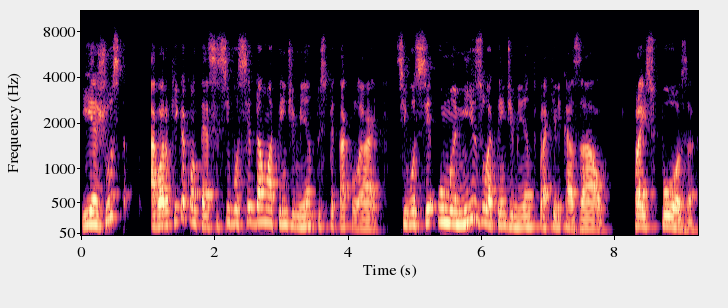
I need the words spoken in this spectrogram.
E é justa, Agora, o que, que acontece? Se você dá um atendimento espetacular, se você humaniza o atendimento para aquele casal, para a esposa,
